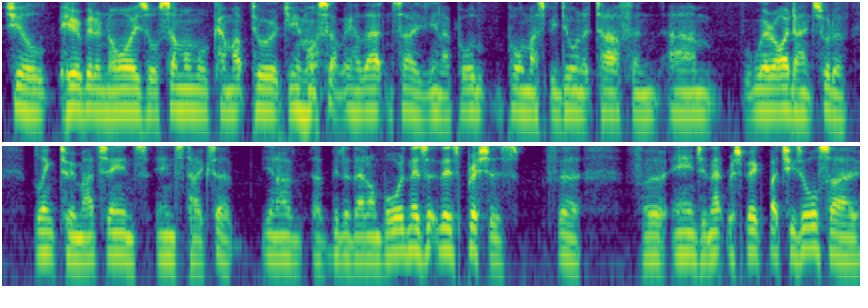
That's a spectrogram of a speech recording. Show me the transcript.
she'll hear a bit of noise or someone will come up to her at gym or something like that and say, you know, Paul, Paul must be doing it tough. And um, where I don't sort of blink too much, Anne's, Anne's takes a, you know, a bit of that on board. And there's, there's pressures for, for Ange in that respect, but she's also,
